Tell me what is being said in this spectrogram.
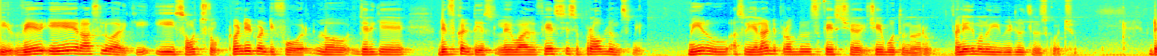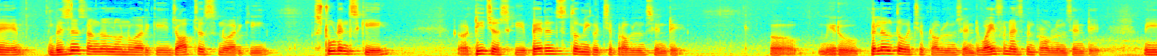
ఈ వే ఏ ఏ రాశుల వారికి ఈ సంవత్సరం ట్వంటీ ట్వంటీ ఫోర్లో జరిగే డిఫికల్టీస్ లేదా వాళ్ళు ఫేస్ చేసే ప్రాబ్లమ్స్ని మీరు అసలు ఎలాంటి ప్రాబ్లమ్స్ ఫేస్ చే చేయబోతున్నారు అనేది మనం ఈ వీడియోలో తెలుసుకోవచ్చు. అంటే బిజినెస్ రంగంలో ఉన్న వారికి జాబ్ చేస్తున్న వారికి స్టూడెంట్స్కి టీచర్స్కి పేరెంట్స్తో మీకు వచ్చే ప్రాబ్లమ్స్ ఏంటి? మీరు పిల్లలతో వచ్చే ప్రాబ్లమ్స్ ఏంటి? వైఫ్ అండ్ హస్బెండ్ ప్రాబ్లమ్స్ ఏంటి? మీ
